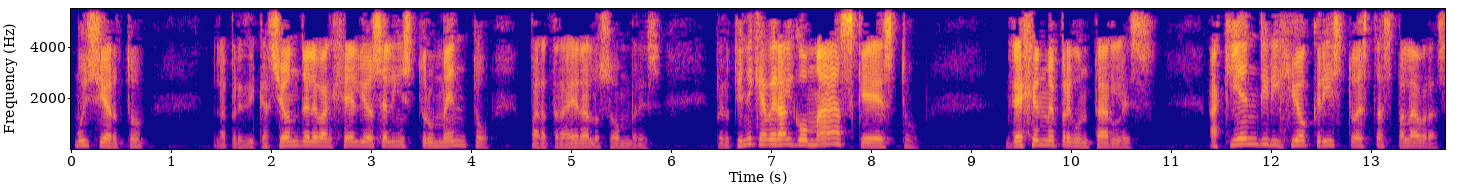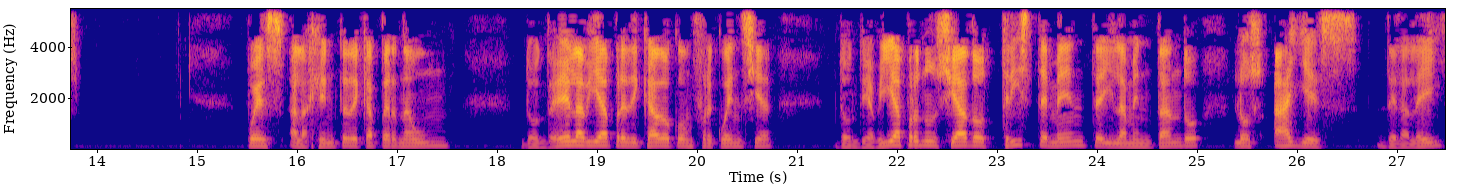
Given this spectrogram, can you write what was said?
Muy cierto, la predicación del Evangelio es el instrumento para traer a los hombres, pero tiene que haber algo más que esto. Déjenme preguntarles, ¿a quién dirigió Cristo estas palabras? Pues a la gente de Capernaum, donde él había predicado con frecuencia, donde había pronunciado tristemente y lamentando los ayes de la ley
